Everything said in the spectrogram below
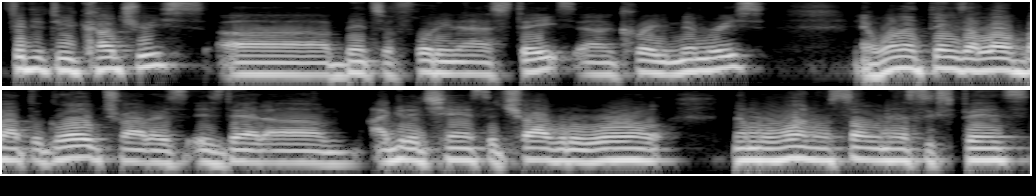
53 countries. Uh, I've been to 49 states, uh, creating memories. And one of the things I love about the Globetrotters is that um, I get a chance to travel the world, number one, on someone else's expense,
